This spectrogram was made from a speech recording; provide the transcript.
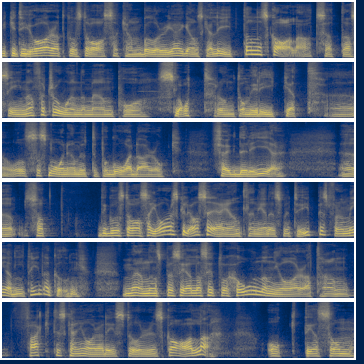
Vilket gör att Gustav Vasa kan börja i ganska liten skala att sätta sina förtroendemän på slott runt om i riket eh, och så småningom ute på gårdar och fögderier. Eh, så att det Gustav Vasa gör skulle jag säga egentligen är det som är typiskt för en medeltida kung. Men den speciella situationen gör att han faktiskt kan göra det i större skala. Och det som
